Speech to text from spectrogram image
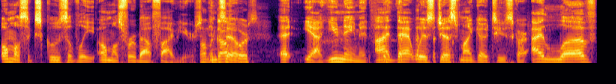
almost exclusively, almost for about five years On the And golf course? Uh, yeah, you name it. I that was just my go-to cigar. I love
